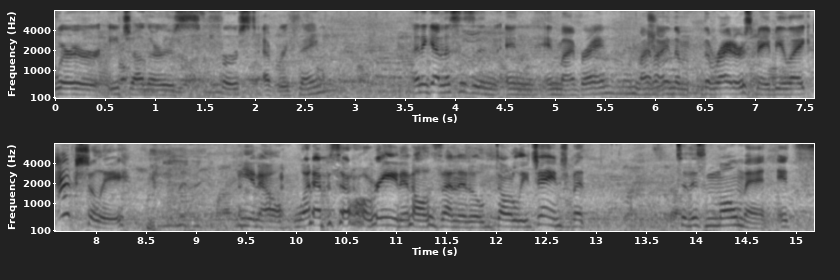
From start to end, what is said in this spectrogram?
were each other's first everything and again, this is in, in, in my brain, in my sure. mind. The, the writers may be like, actually, you know, one episode I'll read and all of a sudden it'll totally change. But to this moment, it's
